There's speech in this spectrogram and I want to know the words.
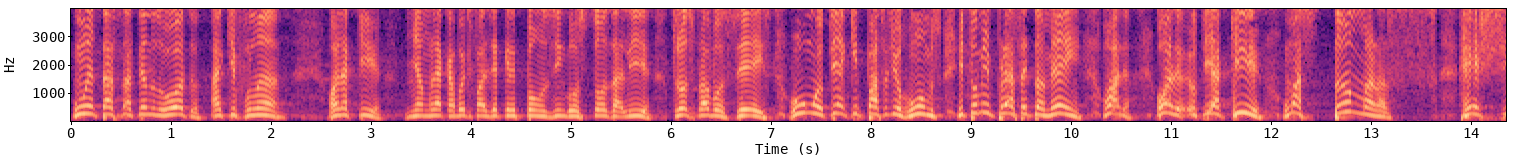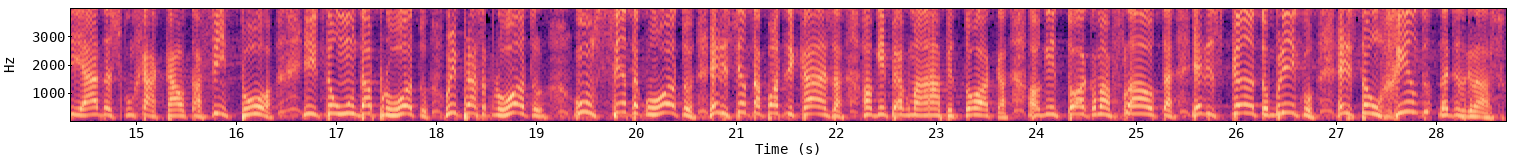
um entrasse na tenda do outro. Aqui, Fulano, Olha aqui, minha mulher acabou de fazer aquele pãozinho gostoso ali, trouxe para vocês. Um eu tenho aqui passa de rumos, então me empresta aí também. Olha, olha, eu tenho aqui umas tâmaras recheadas com cacau, tá? Tô. Então um dá para o outro, um empresta para o outro, um senta com o outro, ele senta na porta de casa, alguém pega uma harpa e toca, alguém toca uma flauta, eles cantam, brincam, eles estão rindo da desgraça.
